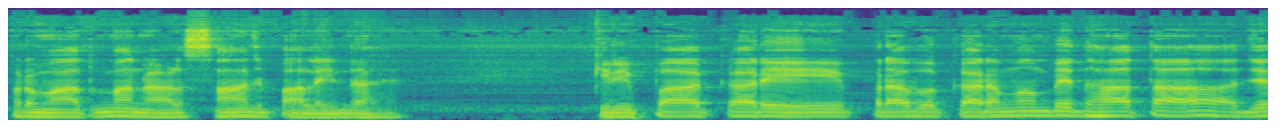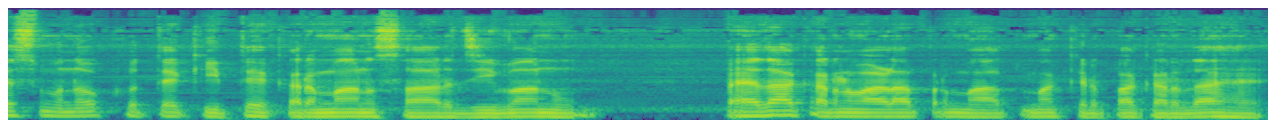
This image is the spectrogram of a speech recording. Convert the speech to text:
ਪ੍ਰਮਾਤਮਾ ਨਾਲ ਸਾਂਝ ਪਾ ਲੈਂਦਾ ਹੈ। ਕਿਰਪਾ ਕਰੇ ਪ੍ਰਭ ਕਰਮ ਵਿਧਾਤਾ, ਜਿਸ ਮਨੁੱਖ ਉਤੇ ਕੀਤੇ ਕਰਮਾਂ ਅਨੁਸਾਰ ਜੀਵਾਂ ਨੂੰ ਪੈਦਾ ਕਰਨ ਵਾਲਾ ਪ੍ਰਮਾਤਮਾ ਕਿਰਪਾ ਕਰਦਾ ਹੈ।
